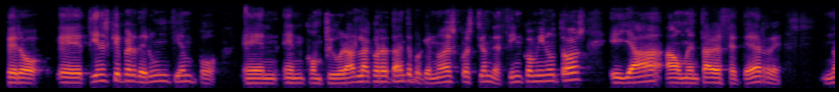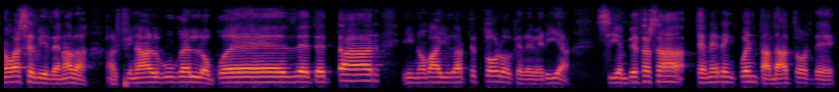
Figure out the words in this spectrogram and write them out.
Pero tienes que perder un tiempo en, configurarla correctamente porque no es cuestión de cinco minutos y ya aumentar el CTR. No va a servir de nada. Al final Google lo puede detectar y no va a ayudarte todo lo que debería. Si empiezas a tener en cuenta datos de,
